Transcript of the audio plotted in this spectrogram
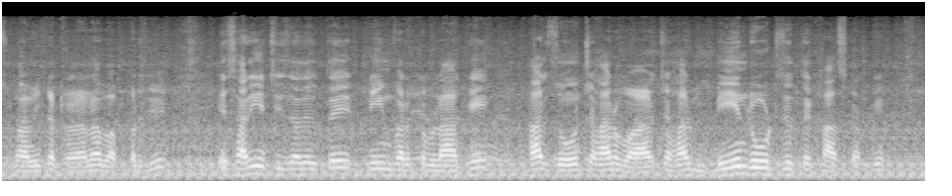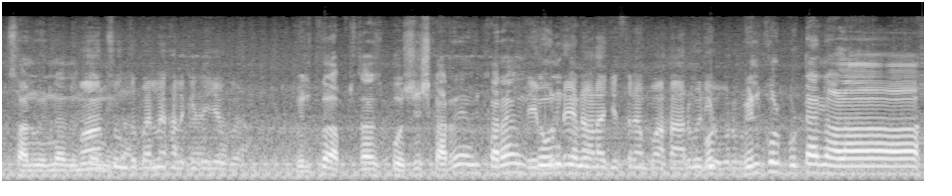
ਸੁਖਾਵੀ ਘਟਨਾ ਨਾ ਵਾਪਰ ਜੇ। ਇਹ ਸਾਰੀਆਂ ਚੀਜ਼ਾਂ ਦੇ ਉੱਤੇ ਟੀਮ ਵਰਕ ਬਣਾ ਕੇ ਹਰ ਜ਼ੋਨ 'ਚ ਹਰ ਵਾਰਡ 'ਚ ਹਰ ਮੇਨ ਰੋਡ ਦੇ ਉੱਤੇ ਖਾਸ ਕਰਕੇ ਸਾਨੂੰ ਇਹਨਾਂ ਦੇ ਉੱਤੇ ਮਾਨਸੂਨ ਤੋਂ ਪਹਿਲਾਂ ਹੱਲ ਕੀਤਾ ਜਾਊਗਾ? ਬਿਲਕੁਲ ਆਪਾਂ ਤਾਂ ਕੋਸ਼ਿਸ਼ ਕਰ ਰਹੇ ਹਾਂ ਵੀ ਕਰਾਂਗੇ ਕਿਉਂ ਨਹੀਂ ਨਾਲਾ ਜਿਸ ਤਰ੍ਹਾਂ ਹਰ ਵਾਰੀ ਓਵਰ ਬਿਲਕੁਲ ਬੁੱਟਾ ਨਾਲਾ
